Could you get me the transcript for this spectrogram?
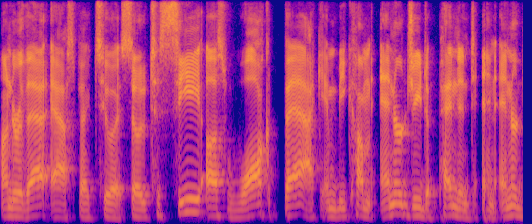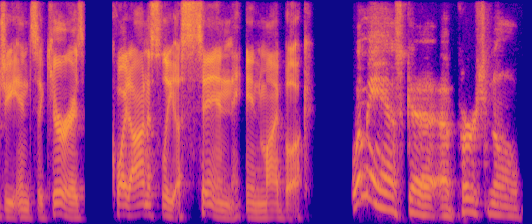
under that aspect to it. So to see us walk back and become energy dependent and energy insecure is quite honestly a sin in my book. Let me ask a, a personal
